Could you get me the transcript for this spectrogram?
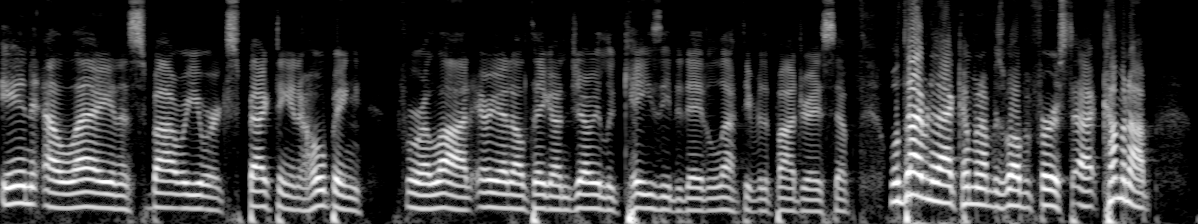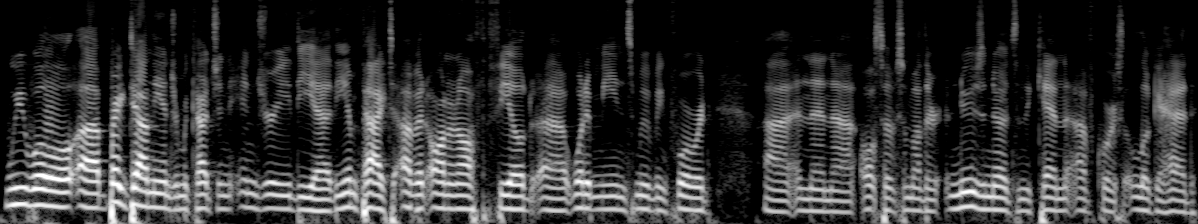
in LA in a spot where you were expecting and hoping for a lot. Arrieta will take on Joey Lucchesi today, the lefty for the Padres. So we'll dive into that coming up as well. But first, uh, coming up, we will uh, break down the Andrew McCutchen injury, the uh, the impact of it on and off the field, uh, what it means moving forward, uh, and then uh, also some other news and notes. And can, of course, look ahead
